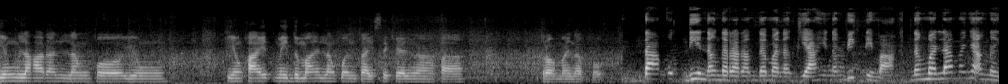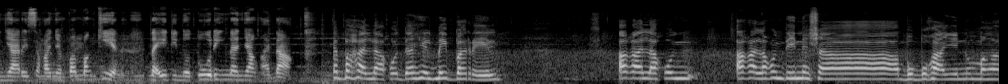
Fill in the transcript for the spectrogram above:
yung lakaran lang po, yung, yung kahit may dumaan lang po ng tricycle na trauma na po. Takot din ang nararamdaman ng tiyahin ng biktima nang malaman niya ang nangyari sa kanyang pamangkin na itinuturing na niyang anak. Nabahala ko dahil may baril. Akala ko, akala ko hindi na siya bubuhayin ng mga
